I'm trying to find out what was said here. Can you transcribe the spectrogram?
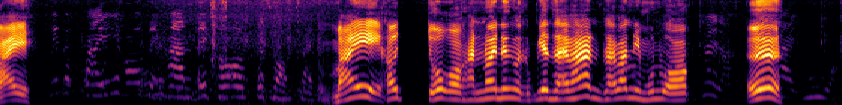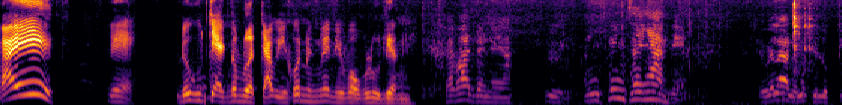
ไป ไม่ต้องไปเขาเอาใส่พานไอ้ยเขาเอากระสอบใส่ไม่เขาโจกออกหันน้อยนึงแล้วก็เปลี่ยนสายพานสายพานนี่หมุนบออก ใช่เหรอเออ ใช่มั่วไปเดี๋ยวเดี๋ยวกูแจ้งตำรวจจับอีกคนหนึ่งเลยนี่บอกบ่รู้เรื่องนี่สะพานตัวเนี้ยอืม มันขึ้นใช้งานเด็ดแต่เวลาเนี่ยมันคือลูกเก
